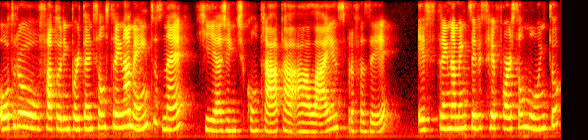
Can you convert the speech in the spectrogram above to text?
outro fator importante são os treinamentos, né? Que a gente contrata a Alliance para fazer. Esses treinamentos eles reforçam muito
